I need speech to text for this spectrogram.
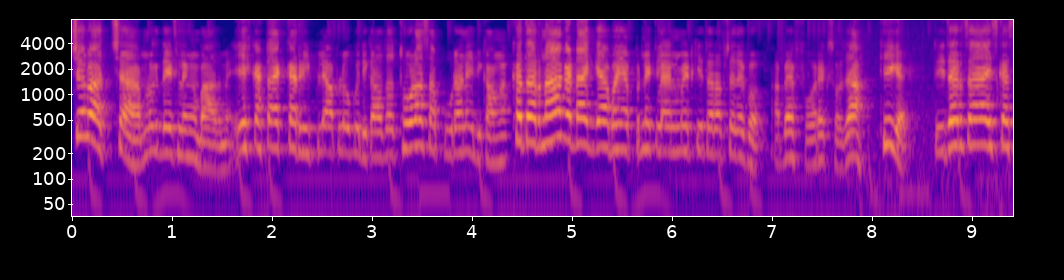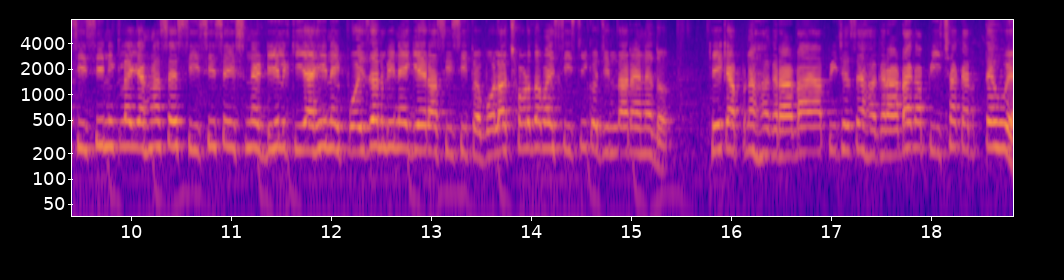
चलो अच्छा हम लोग देख लेंगे बाद में। एक अटैक का रिप्ले आप लोगों को दिखाऊँगा थोड़ा सा पूरा नहीं दिखाऊँगा। खतरनाक अटैक गया भाई अपने क्लाइनमेट की तरफ़ से, देखो। अबे फोर हो जा। ठीक है तो इधर से इसका सीसी निकला यहाँ से। सीसी से इसने डील किया ही नहीं पॉइजन भी नहीं गेरा सीसी पे। बोला, छोड़ दो भाई सीसी को ज़िंदा रहने दो। ठीक है, अपना हगराडा आया पीछे से। हगराडा का पीछा करते हुए,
